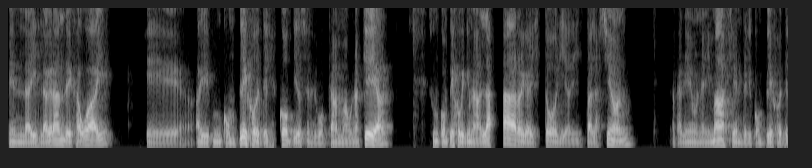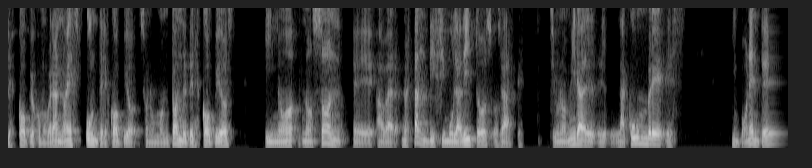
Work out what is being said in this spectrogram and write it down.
en la isla grande de Hawái eh, hay un complejo de telescopios en el Mauna Kea. Es un complejo que tiene una larga historia de instalación. Acá tienen una imagen del complejo de telescopios. Como verán, no es un telescopio, son un montón de telescopios y no, no son, eh, a ver, no están disimuladitos, o sea, si uno mira la cumbre es imponente,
